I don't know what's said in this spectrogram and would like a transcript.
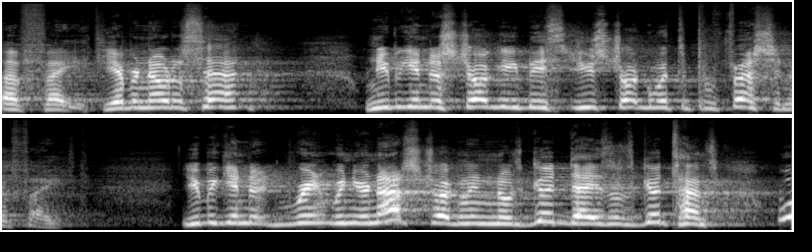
of faith. You ever notice that? When you begin to struggle, you, be, you struggle with the profession of faith. You begin to, when you're not struggling in those good days, those good times, woo,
